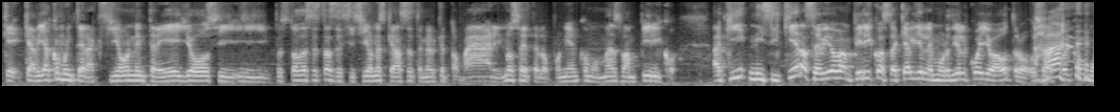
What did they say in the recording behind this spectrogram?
que, que había como interacción entre ellos y, y, pues todas estas decisiones que vas a tener que tomar y no sé, te lo ponían como más vampírico. Aquí ni siquiera se vio vampírico hasta que alguien le mordió el cuello a otro. O sea, Ajá. fue como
